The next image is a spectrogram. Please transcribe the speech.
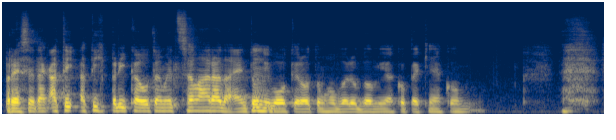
Presne tak. A, tý, a tých príkladov tam je celá rada. Anthony hmm. Walker o tom hovoril veľmi jako pekne, ako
